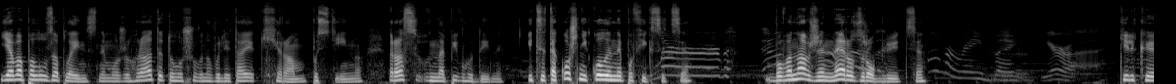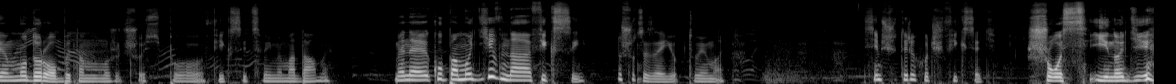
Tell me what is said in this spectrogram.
Я в Appaloosa Plains не можу грати, того що воно вилітає к херам постійно, раз на півгодини. І це також ніколи не пофікситься, бо вона вже не розроблюється. Тільки модороби там можуть щось пофіксити своїми мадами. У мене купа модів на фікси. Ну що це за йоб, твою мать? 7-4 хоч фіксять. Щось іноді.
